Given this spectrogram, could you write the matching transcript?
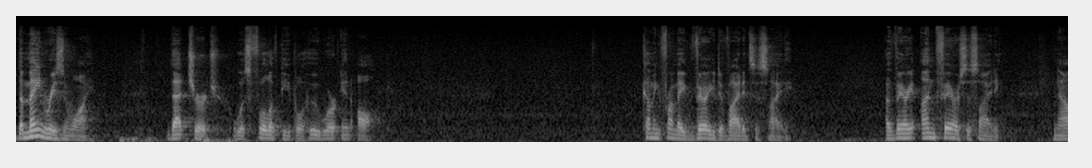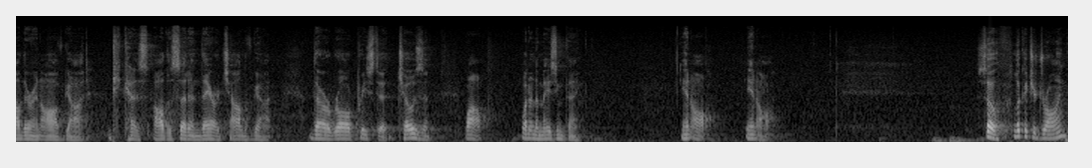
the main reason why, that church was full of people who were in awe. Coming from a very divided society, a very unfair society, now they're in awe of God because all of a sudden they are a child of God. They're a royal priesthood, chosen. Wow, what an amazing thing. In awe, in awe. So look at your drawing.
